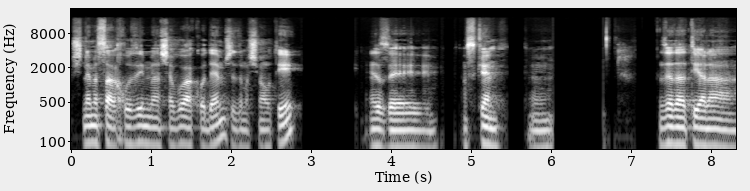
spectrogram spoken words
12 אחוזים מהשבוע הקודם, שזה משמעותי. אז, אה, אז כן, אה, זה דעתי על, ה,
